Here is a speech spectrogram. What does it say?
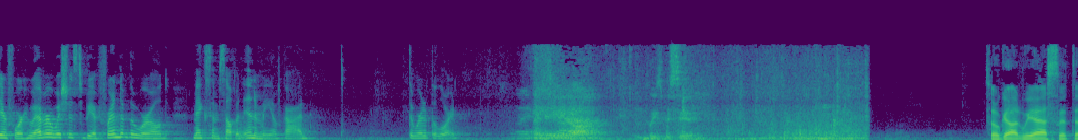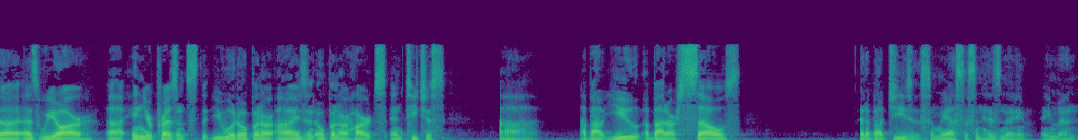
Therefore, whoever wishes to be a friend of the world makes himself an enemy of God. The word of the Lord. Please be seated. So, God, we ask that uh, as we are uh, in your presence, that you would open our eyes and open our hearts and teach us uh, about you, about ourselves, and about Jesus. And we ask this in his name. Amen.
